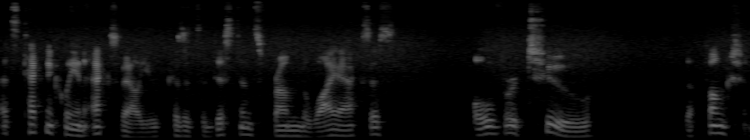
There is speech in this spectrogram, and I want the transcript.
that's technically an x value because it's a distance from the y-axis over to the function.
